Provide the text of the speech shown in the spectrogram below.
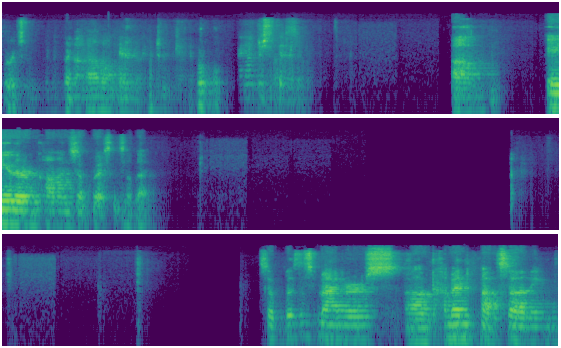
Which, we're not, okay. I understood. Um, any other comments or questions on that? So business matters, uh, comment concerning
